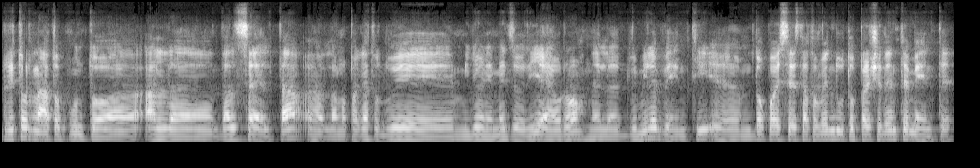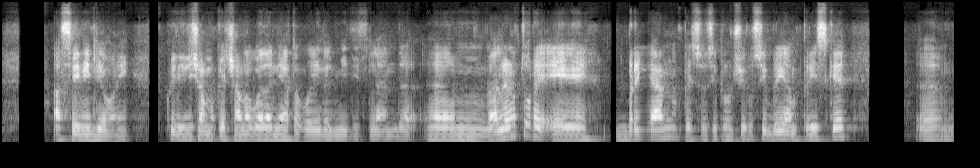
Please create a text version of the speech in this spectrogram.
ritornato appunto al, dal Celta, eh, l'hanno pagato 2 milioni e mezzo di euro nel 2020, eh, dopo essere stato venduto precedentemente a 6 milioni quindi diciamo che ci hanno guadagnato quelli del Midland. Um, l'allenatore è Brian, penso si pronunci così, Brian Priske, um,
